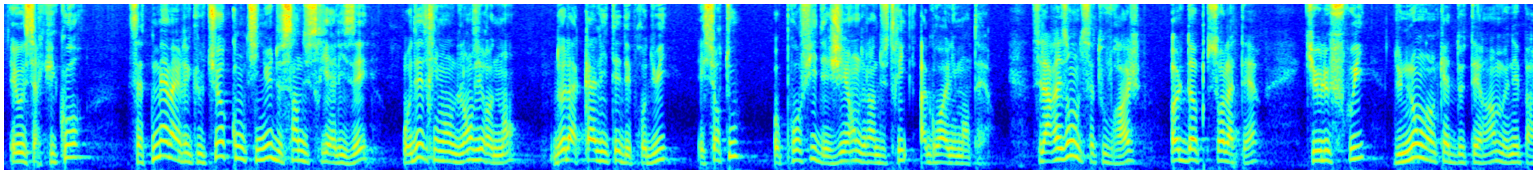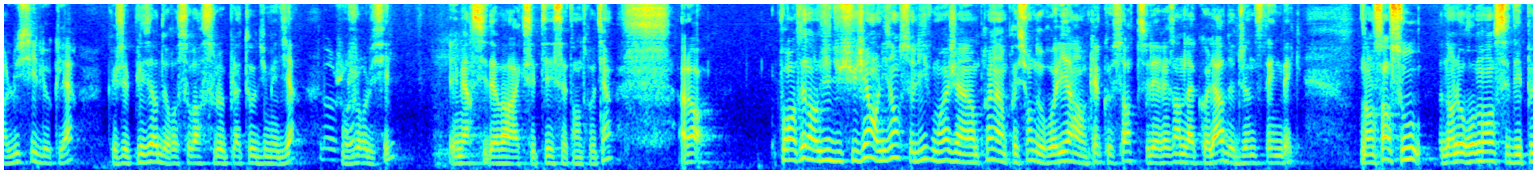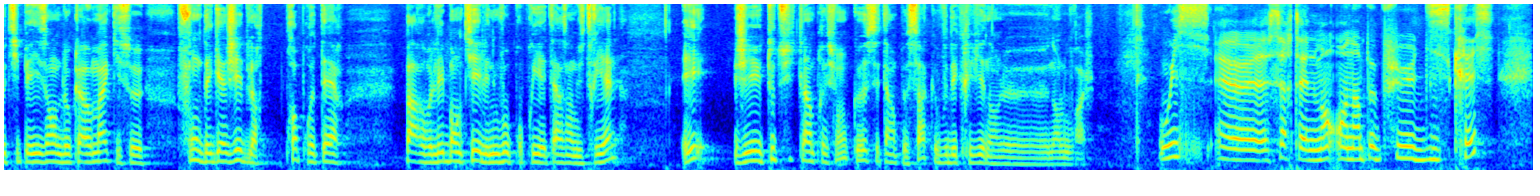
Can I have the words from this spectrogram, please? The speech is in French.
et au circuit court, cette même agriculture continue de s'industrialiser au détriment de l'environnement, de la qualité des produits et surtout au profit des géants de l'industrie agroalimentaire. C'est la raison de cet ouvrage, Hold Up sur la Terre, qui est le fruit d'une longue enquête de terrain menée par Lucille Leclerc, que j'ai le plaisir de recevoir sur le plateau du Média. Bonjour. Lucille, et merci d'avoir accepté cet entretien. Alors, pour entrer dans le vif du sujet, en lisant ce livre, moi j'ai un peu l'impression de relire en quelque sorte Les raisins de la colère de John Steinbeck, dans le sens où, dans le roman, c'est des petits paysans de l'Oklahoma qui se font dégager de leur propre terre par les banquiers et les nouveaux propriétaires industriels. Et j'ai eu tout de suite l'impression que c'était un peu ça que vous décriviez dans l'ouvrage. Oui, euh, certainement, en un peu plus discret.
